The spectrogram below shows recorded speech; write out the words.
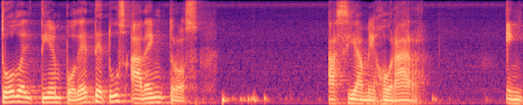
todo el tiempo desde tus adentros hacia mejorar en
